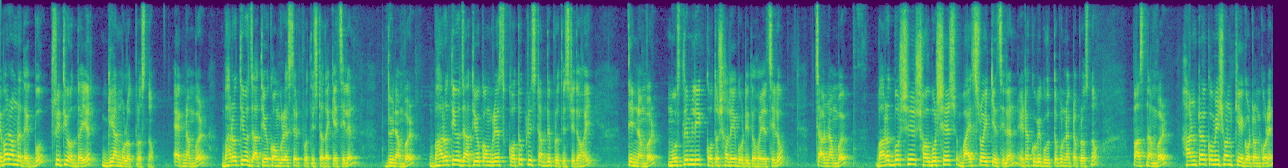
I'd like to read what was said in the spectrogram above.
এবার আমরা দেখব তৃতীয় অধ্যায়ের জ্ঞানমূলক প্রশ্ন। এক নম্বর, ভারতীয় জাতীয় কংগ্রেসের প্রতিষ্ঠাতা কে ছিলেন? দুই নম্বর ভারতীয় জাতীয় কংগ্রেস কত খ্রিস্টাব্দে প্রতিষ্ঠিত হয়? তিন নম্বর, মুসলিম লীগ কত সালে গঠিত হয়েছিল? চার নম্বর ভারতবর্ষের সর্বশেষ ভাইসরয় কে ছিলেন? এটা খুবই গুরুত্বপূর্ণ একটা প্রশ্ন। পাঁচ নম্বর, হান্টার কমিশন কে গঠন করেন?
